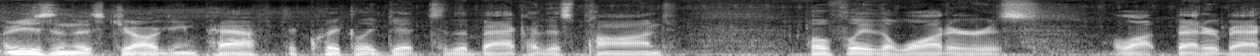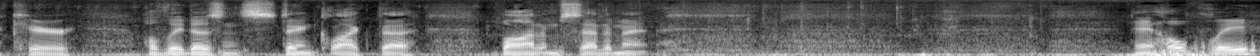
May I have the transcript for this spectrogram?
I'm using this jogging path to quickly get to the back of this pond. Hopefully the water is a lot better back here. Hopefully it doesn't stink like the bottom sediment. And hopefully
